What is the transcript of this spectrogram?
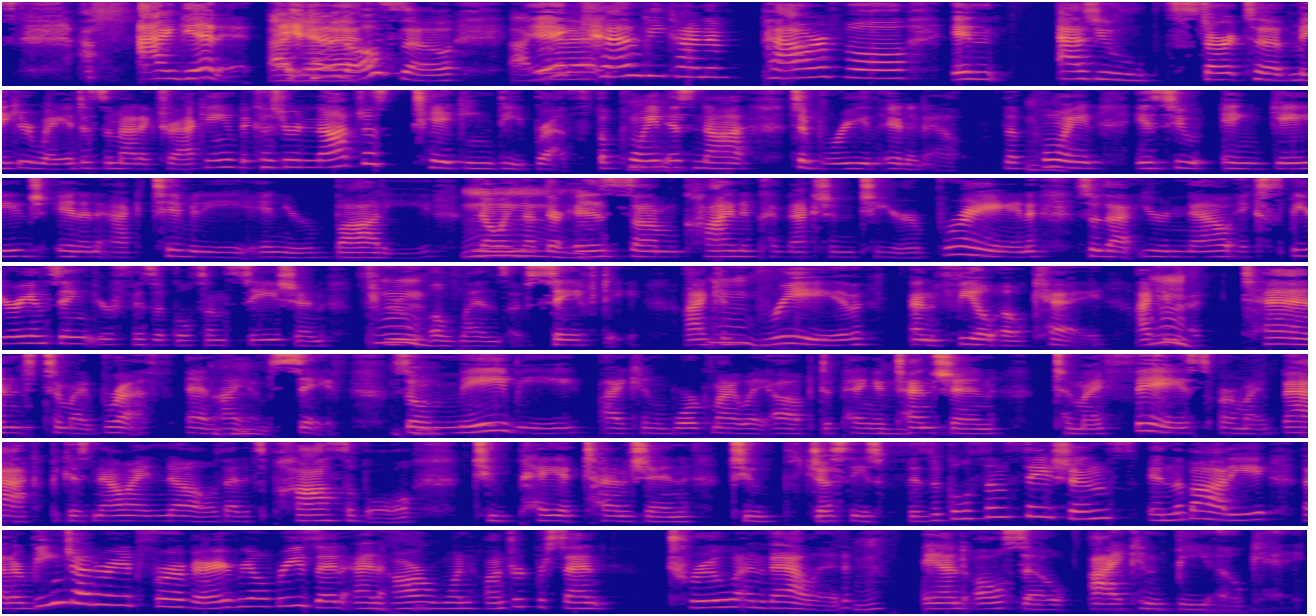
I get it. I get and it. also, it, it can be kind of powerful in as you start to make your way into somatic tracking because you're not just taking deep breaths. The point mm-hmm. is not to breathe in and out. The mm-hmm. point is to engage in an activity in your body, mm. knowing that there mm. some kind of connection to your brain so that you're now experiencing your physical sensation through mm. a lens of safety. I can mm. breathe and feel okay. I can mm tend to my breath and mm-hmm. I am safe. So mm-hmm. maybe I can work my way up to paying mm-hmm. attention to my face or my back because now I know that it's possible to pay attention to just these physical sensations in the body that are being generated for a very real reason and mm-hmm. are 100% true and valid. Mm-hmm. And also, I can be okay.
